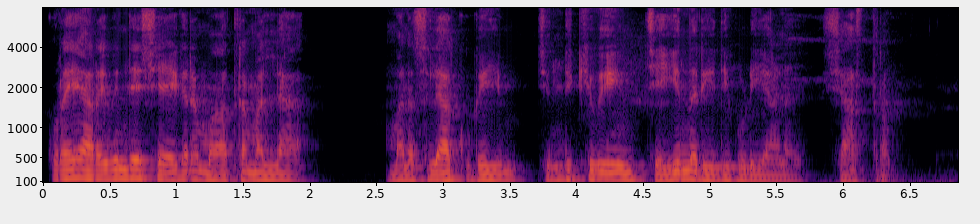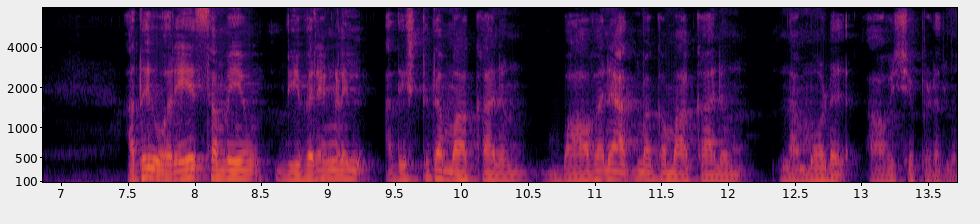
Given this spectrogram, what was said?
കുറേ അറിവിന്റെ ശേഖരം മാത്രമല്ല മനസ്സിലാക്കുകയും ചിന്തിക്കുകയും ചെയ്യുന്ന രീതി കൂടിയാണ് ശാസ്ത്രം. അത് ഒരേ സമയം വിവരങ്ങളിൽ അധിഷ്ഠിതമാക്കാനും ഭാവനാത്മകമാക്കാനും നമ്മോട് ആവശ്യപ്പെടുന്നു.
